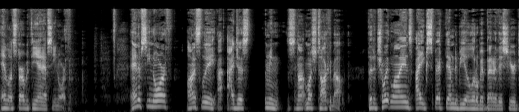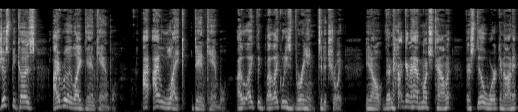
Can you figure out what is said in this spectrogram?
and let's start with the NFC North. NFC North, honestly, I, I just, I mean, it's not much to talk about. The Detroit Lions, I expect them to be a little bit better this year just because I really like Dan Campbell. I, I like Dan Campbell. I like the I like what he's bringing to Detroit. You know, they're not going to have much talent. They're still working on it.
